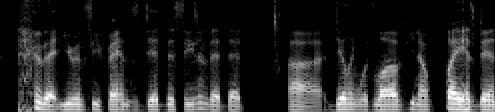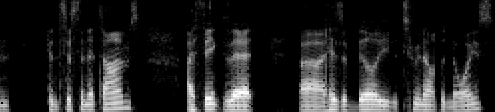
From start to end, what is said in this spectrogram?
that UNC fans did this season that, that uh, dealing with love, you know, play has been consistent at times. I think that uh, his ability to tune out the noise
